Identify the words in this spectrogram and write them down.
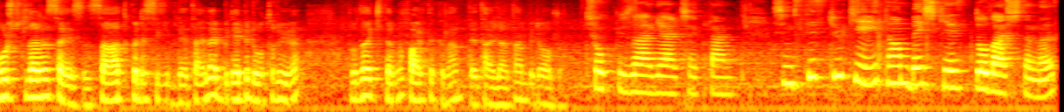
burçların sayısı, saat kulesi gibi detaylar birebir oturuyor. Bu da kitabı farklı kılan detaylardan biri oldu. Çok güzel gerçekten. Şimdi siz Türkiye'yi tam 5 kez dolaştınız.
